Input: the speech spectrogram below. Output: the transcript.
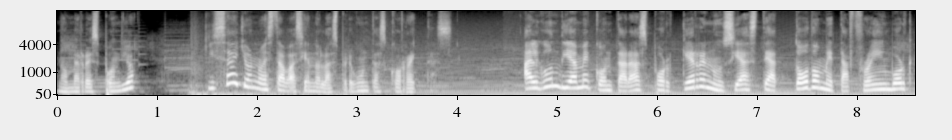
No me respondió. Quizá yo no estaba haciendo las preguntas correctas. Algún día me contarás por qué renunciaste a todo MetaFramework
